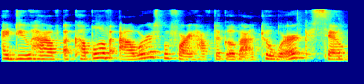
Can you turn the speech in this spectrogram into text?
I do have a couple of hours before I have to go back to work. So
